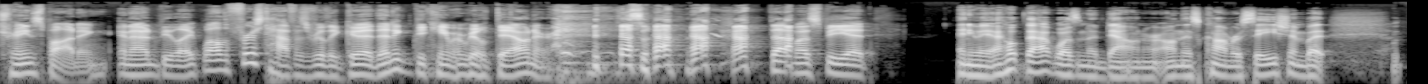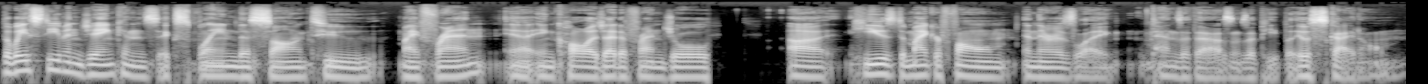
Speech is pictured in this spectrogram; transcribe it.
Trainspotting, and I'd be like, well, the first half is really good. Then it became a real downer. so that must be it. anyway i hope that wasn't a downer on this conversation but the way stephen jenkins explained this song to my friend uh, in college i had a friend joel uh, he used a microphone and there was like tens of thousands of people it was skydome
